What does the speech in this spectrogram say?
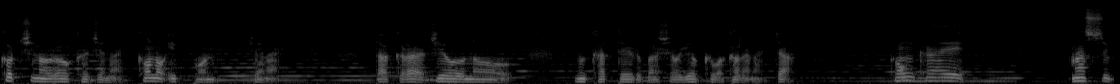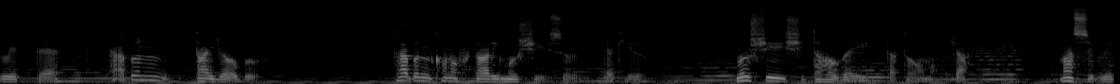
こっちの廊下じゃない。この一本じゃない。だから、ジオの向かっている場所よくわからない。じゃあ、今回、まっすぐ行って、多分大丈夫。多分この二人無視する。できる。無視した方がいいだと思う。じゃあ、まっすぐ行っ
